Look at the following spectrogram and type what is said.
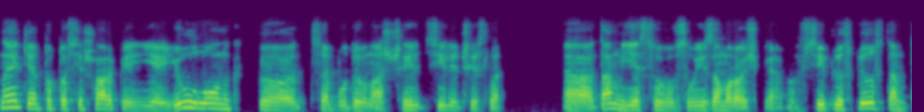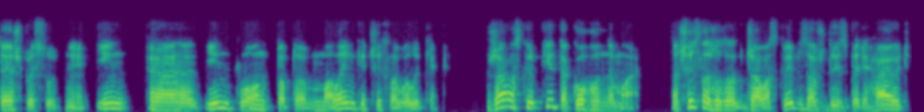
.NET, тобто C-Sharp є ulong, е, це буде у нас цілі числа. Е, Там є свої заморочки. В C++ там теж присутні е, int, long, тобто маленькі числа, великі. В JavaScript такого немає. Числа JavaScript завжди зберігають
